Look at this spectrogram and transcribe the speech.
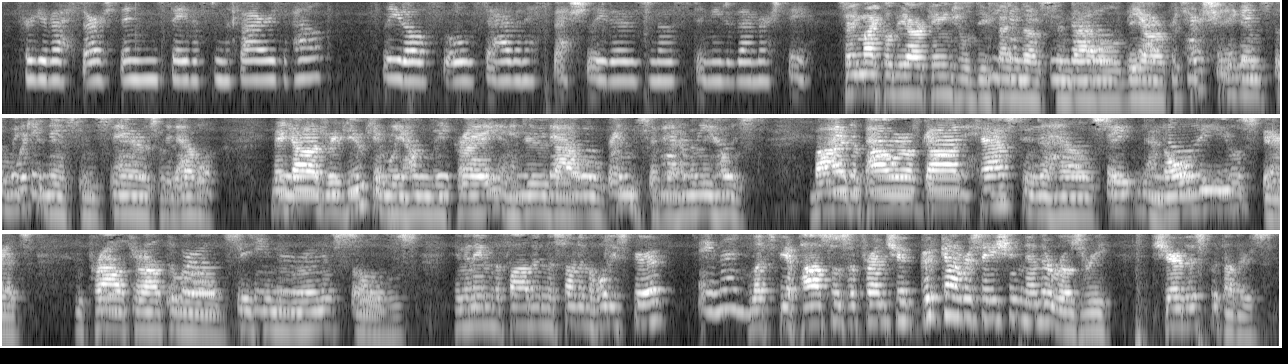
Forgive us our sins, save us from the fires of hell. Lead all souls to heaven, especially those most in need of thy mercy. Saint Michael the Archangel, defend, us in battle, be our protection against the wickedness and snares of the devil. May God rebuke him, we humbly pray, and do thou, O Prince of the heavenly hosts, by the power of God, cast into hell Satan and all the evil spirits who prowl throughout the world, seeking the ruin of souls. In the name of the Father, and the Son, and the Holy Spirit, Amen. let's be apostles of friendship, good conversation, and the rosary. Share this with others.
